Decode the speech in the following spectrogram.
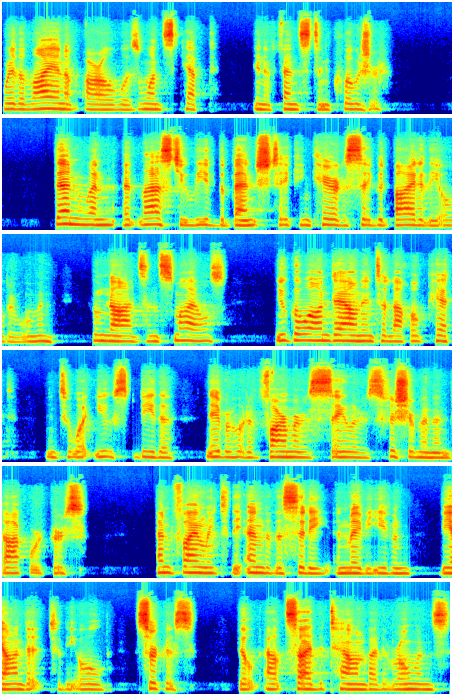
where the Lion of Arles was once kept in a fenced enclosure. Then, when at last you leave the bench, taking care to say goodbye to the older woman, who nods and smiles, you go on down into La Roquette, into what used to be the neighborhood of farmers, sailors, fishermen, and dock workers, and finally to the end of the city and maybe even beyond it to the old circus built outside the town by the Romans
